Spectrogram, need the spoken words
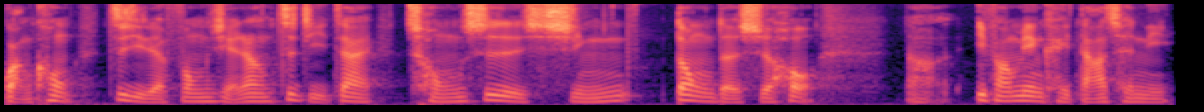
管控自己的风险，让自己在从事行动的时候啊，一方面可以达成你。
